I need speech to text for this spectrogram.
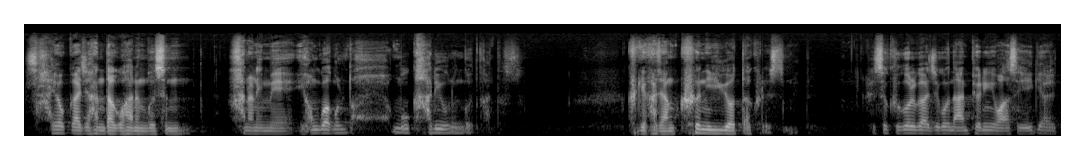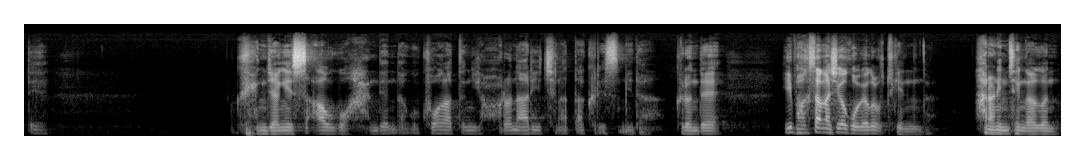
사역까지 한다고 하는 것은 하나님의 영광을 너무 가리우는 것 같았어. 그게 가장 큰 이유였다 그랬습니다. 그래서 그걸 가지고 남편이 와서 얘기할 때 굉장히 싸우고 안 된다고 그와 같은 여러 날이 지났다 그랬습니다. 그런데 이 박상아 씨가 고백을 어떻게 했는가? 하나님 생각은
